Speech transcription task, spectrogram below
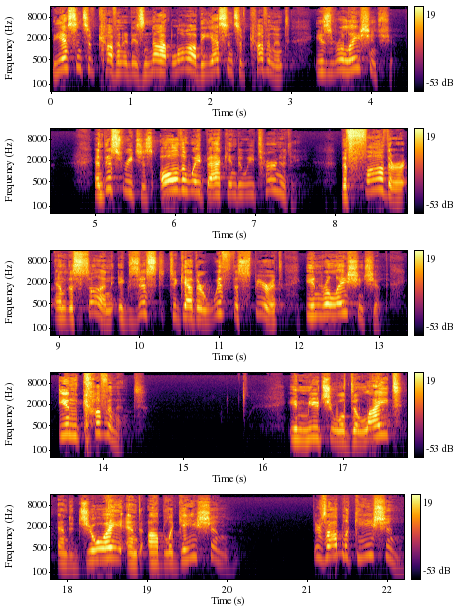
The essence of covenant is not law, the essence of covenant is relationship. And this reaches all the way back into eternity. The Father and the Son exist together with the Spirit in relationship, in covenant, in mutual delight and joy and obligation. There's obligation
